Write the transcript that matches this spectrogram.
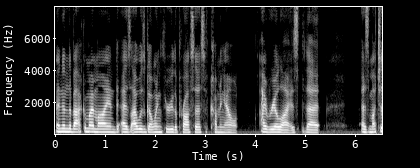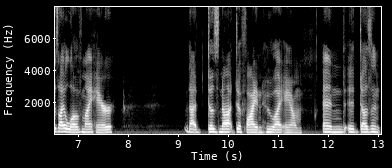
And in the back of my mind, as I was going through the process of coming out, I realized that as much as I love my hair, that does not define who I am. And it doesn't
